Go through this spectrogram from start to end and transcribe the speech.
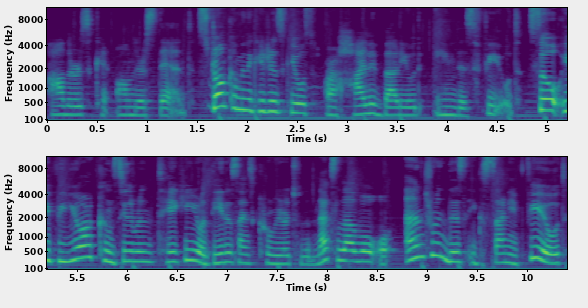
others can understand. Strong communication skills are highly valued in this field. So if you are considering taking your data science career to the next level or entering this exciting field,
